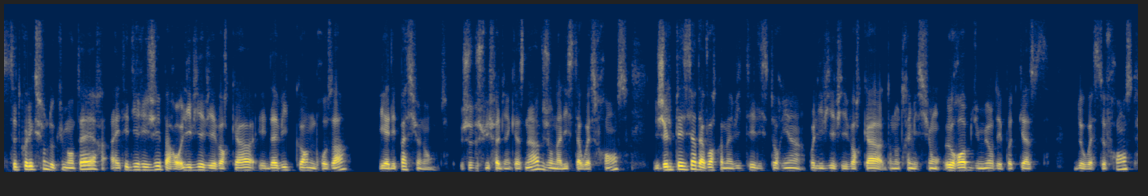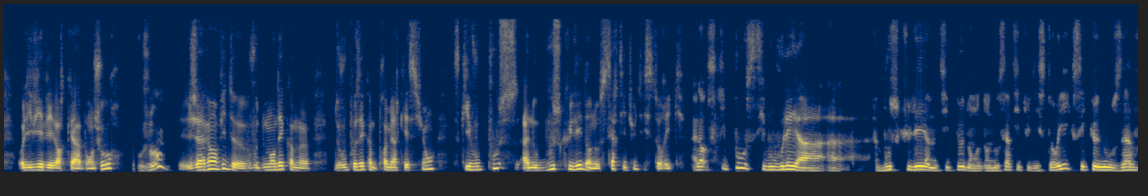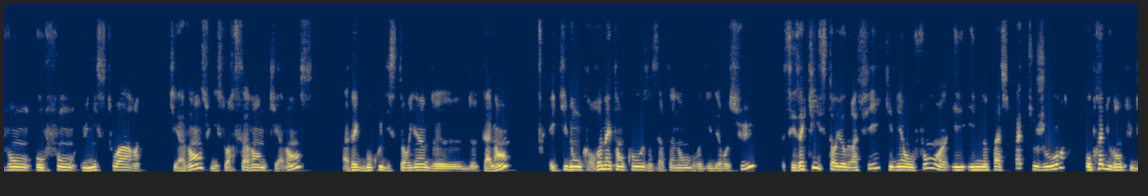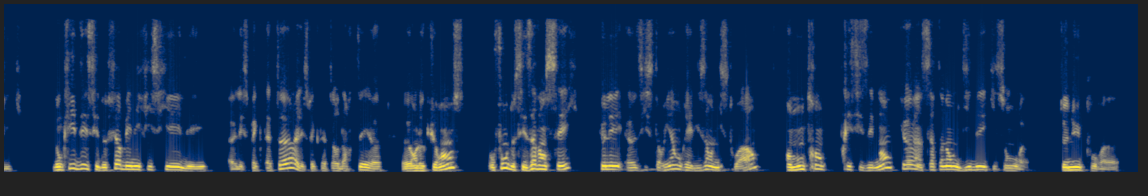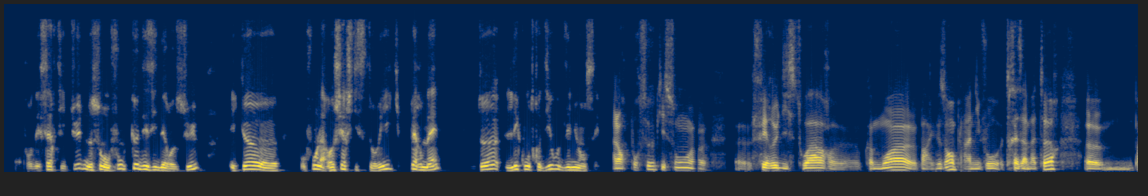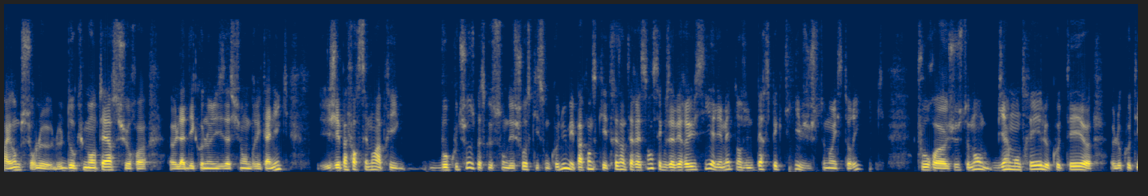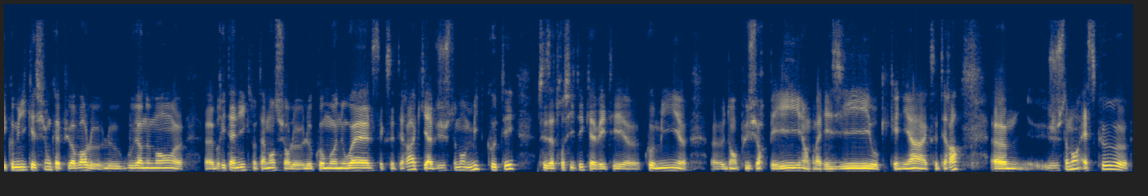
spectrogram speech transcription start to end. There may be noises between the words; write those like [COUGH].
Cette collection documentaire a été dirigée par Olivier Vievorka et David Kornbrosa et elle est passionnante. Je suis Fabien Cazenave, journaliste à Ouest France. J'ai le plaisir d'avoir comme invité l'historien Olivier Vievorka dans notre émission Europe du mur des podcasts de Ouest France. Olivier Vievorka, bonjour. Bonjour. J'avais envie de vous demander comme, de vous poser comme première question ce qui vous pousse à nous bousculer dans nos certitudes historiques? Alors, ce qui pousse, si vous voulez, à bousculer un petit peu dans, nos certitudes historiques, c'est que nous avons au fond une histoire qui avance, une histoire savante qui avance, avec beaucoup d'historiens de, talent, et qui donc remettent en cause un certain nombre d'idées reçues. Ces acquis historiographiques, eh bien au fond, ils, ne passent pas toujours auprès du grand public. Donc l'idée, c'est de faire bénéficier les, euh, spectateurs, et les spectateurs d'Arte euh, euh, en l'occurrence, au fond de ces avancées que les historiens ont réalisées en histoire, en montrant précisément qu'un certain nombre d'idées qui sont euh, tenues pour, euh, pour des certitudes ne sont au fond que des idées reçues et que, euh, au fond, la recherche historique permet de les contredire ou de les nuancer. Alors pour ceux qui sont férus d'histoire comme moi, par exemple, à un niveau très amateur, par exemple sur le, le documentaire sur la décolonisation britannique, j'ai pas forcément appris beaucoup de choses parce que ce sont des choses qui sont connues. Mais par contre, ce qui est très intéressant, c'est que vous avez réussi à les mettre dans une perspective justement historique pour euh, justement bien montrer le côté, euh, le côté communication qu'a pu avoir le, gouvernement euh, britannique, notamment sur le, Commonwealth, etc., qui a justement mis de côté ces atrocités qui avaient été commises dans plusieurs pays, en Malaisie, au Kenya, etc. justement, est-ce que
